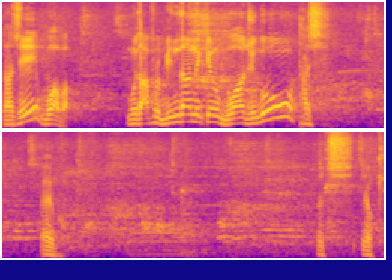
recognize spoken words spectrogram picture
다시 모아봐. 뭐 앞으로 민다는 느낌으로 모아주고 다시. 아이고. 그렇지 이렇게.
